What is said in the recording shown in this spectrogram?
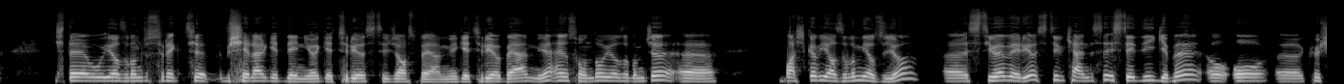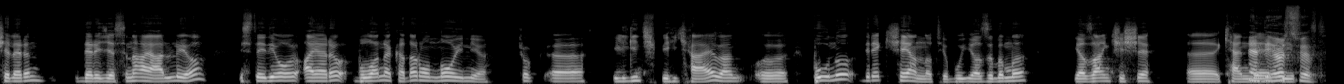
İşte bu yazılımcı sürekli bir şeyler deniyor, getiriyor Steve Jobs beğenmiyor, getiriyor beğenmiyor. En sonunda o yazılımcı e, başka bir yazılım yazıyor. E, Steve'e veriyor. Steve kendisi istediği gibi o, o e, köşelerin derecesini ayarlıyor. İstediği o ayarı bulana kadar onunla oynuyor. Çok e, ilginç bir hikaye. Ben e, bunu direkt şey anlatıyor. Bu yazılımı yazan kişi e, kendi Andy Hertzfeld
